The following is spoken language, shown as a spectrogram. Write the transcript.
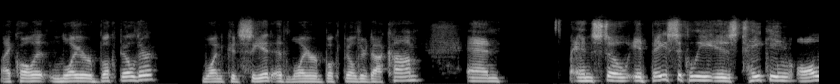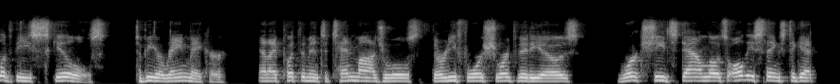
I call it lawyer book builder. One could see it at lawyerbookbuilder.com and and so it basically is taking all of these skills to be a rainmaker and I put them into 10 modules, 34 short videos, worksheets, downloads, all these things to get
